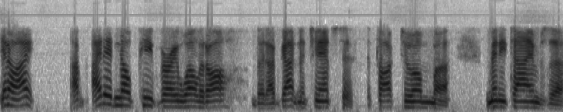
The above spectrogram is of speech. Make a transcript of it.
You know, I, I I didn't know Pete very well at all but I've gotten a chance to, to talk to him many times uh,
